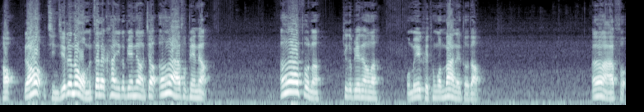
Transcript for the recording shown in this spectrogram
好，然后紧接着呢，我们再来看一个变量，叫 NF 变量。NF 呢，这个变量呢，我们也可以通过 man 来得到。NF，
